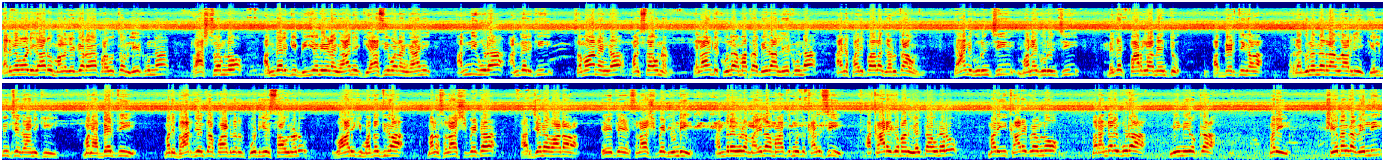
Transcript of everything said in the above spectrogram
నరేంద్ర మోడీ గారు మన దగ్గర ప్రభుత్వం లేకున్నా రాష్ట్రంలో అందరికీ బియ్యం ఇవ్వడం కానీ గ్యాస్ ఇవ్వడం కానీ అన్నీ కూడా అందరికీ సమానంగా పంచుతూ ఉన్నాడు. ఎలాంటి కుల మత భేదాలు లేకుండా ఆయన పరిపాలన జరుగుతూ ఉంది. దాని గురించి మన గురించి మెదక్ పార్లమెంటు అభ్యర్థిగా రఘునందన్ రావు గారిని గెలిపించేదానికి మన అభ్యర్థి మరి భారతీయ జనతా పార్టీ తరఫు పోటీ చేస్తూ ఉన్నాడు. వారికి మద్దతుగా మన సదాశివపేట అర్జనవాడ ఏదైతే సదాశివపేట నుండి అందరం కూడా మహిళా మాతృమూర్తి కలిసి ఆ కార్యక్రమానికి వెళ్తూ ఉన్నారు. మరి ఈ కార్యక్రమంలో మరి అందరూ కూడా మీ మీ యొక్క మరి క్షేమంగా వెళ్ళి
